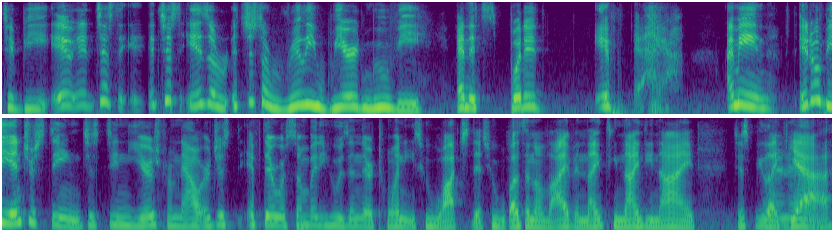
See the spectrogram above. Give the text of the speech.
to be it, it just it just is a it's just a really weird movie and it's but it if i mean it'll be interesting just in years from now or just if there was somebody who was in their 20s who watched this who wasn't alive in 1999 just be like yeah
